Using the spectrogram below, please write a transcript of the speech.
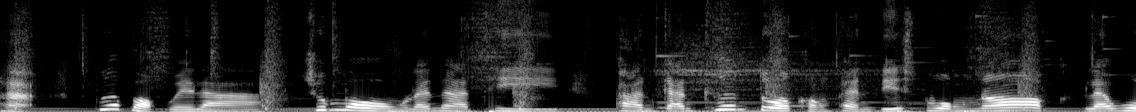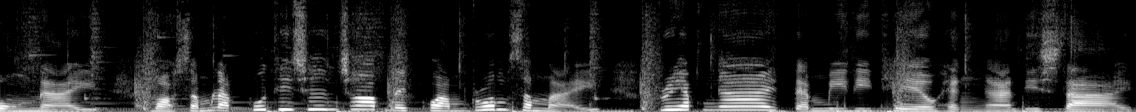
หะ เพื่อบอกเวลา ชั่วโมงและนาที ผ่านการเคลื่อนตัวของแผ่นดิสวงนอกและวงใน เหมาะสำหรับผู้ที่ชื่นชอบในความร่วมสมัย เรียบง่าย แต่มีดีเทลแห่งงานดีไซน์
